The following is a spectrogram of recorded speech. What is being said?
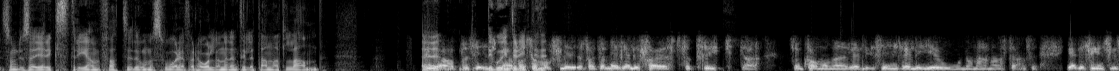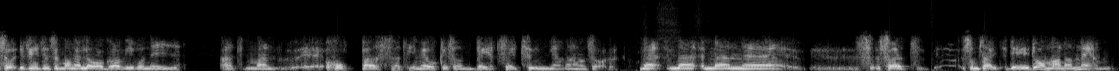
som du säger, extrem fattigdom och svåra förhållanden till ett annat land. Eh, ja, precis. Det går inte riktigt... som flyr för att de är religiöst förtryckta. Som kommer med sin religion någon annanstans. Ja, det finns ju så, det finns ju så många lager av ironi att man eh, hoppas att Jimmie Åkesson bet sig i tungan när han sa det. Men, men, men eh, så, att, som sagt, det är de han har nämnt,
